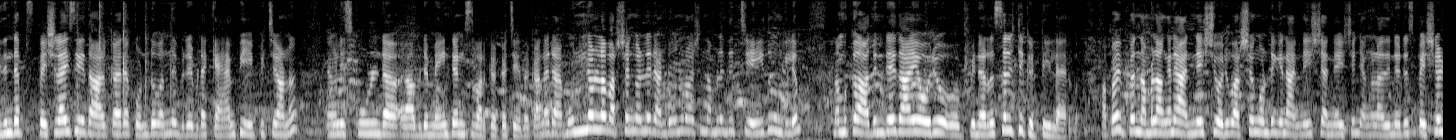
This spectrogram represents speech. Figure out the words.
ഇതിന്റെ സ്പെഷ്യലൈസ് ചെയ്ത ആൾക്കാരെ കൊണ്ടുവന്ന് ഇവരിവിടെ ക്യാമ്പ് ചെയ്യിപ്പിച്ചാണ് ഞങ്ങൾ ഈ സ്കൂളിന്റെ അവരുടെ മെയിന്റനൻസ് വർക്കൊക്കെ ചെയ്തത്. കാരണം മുന്നുള്ള വർഷങ്ങളിൽ രണ്ട് മൂന്ന് പ്രാവശ്യം ചെയ്തുവെങ്കിലും നമുക്ക് അതിന്റേതായ ഒരു പിന്നെ റിസൾട്ട് കിട്ടിയില്ലായിരുന്നു. അപ്പോൾ ഇപ്പം നമ്മൾ അങ്ങനെ അന്വേഷിച്ച് ഒരു വർഷം കൊണ്ട് ഇങ്ങനെ അന്വേഷിച്ച് അന്വേഷിച്ച് ഞങ്ങൾ അതിനൊരു സ്പെഷ്യൽ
